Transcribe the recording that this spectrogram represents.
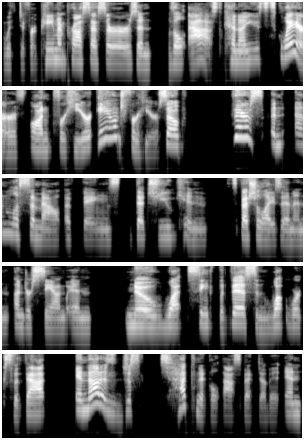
with different payment processors. And they'll ask, can I use Square on for here and for here? So there's an endless amount of things that you can specialize in and understand and know what syncs with this and what works with that. And that is just technical aspect of it. And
